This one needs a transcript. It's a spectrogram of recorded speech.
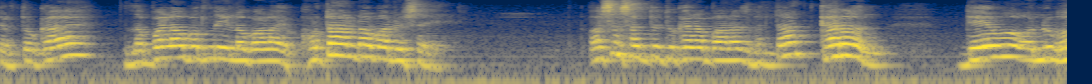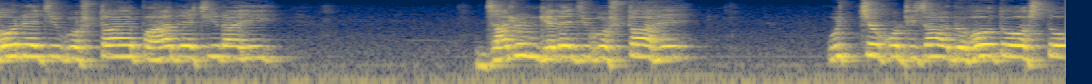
तर तो काय? लबाडा बदली लबाडा आहे खोटा आरडा माणूस आहे. असं संत तुकाराम महाराज म्हणतात कारण देव अनुभवण्याची गोष्ट आहे पाहण्याची नाही जाणून घेण्याची गोष्ट आहे. उच्च कोटीचा अनुभव तो असतो.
